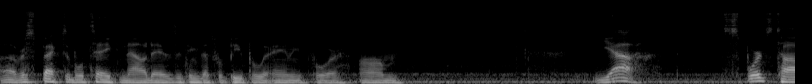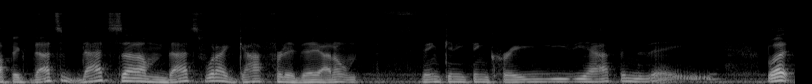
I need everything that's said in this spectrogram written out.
uh, respectable take nowadays. I think that's what people are aiming for. Um, yeah, sports topics. That's that's um that's what I got for today. I don't think anything crazy happened today, but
